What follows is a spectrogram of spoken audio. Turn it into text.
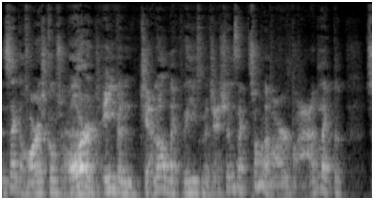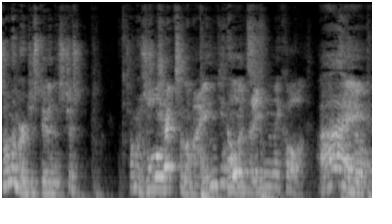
It's like the horoscopes, Ah. or even general, like these magicians. Like some of them are bad, like, but some of them are just doing it's just some of just tricks in the mind. You know, Cold it's reading, they call it. aye,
